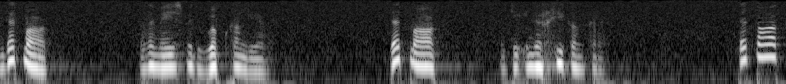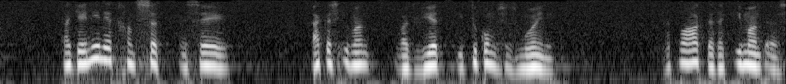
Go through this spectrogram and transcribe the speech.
En dit maak dat 'n mens met hoop kan lewe. Dit maak dat jy energie kan kry. Dit maak dat jy nie net gaan sit en sê ek is iemand wat weet die toekoms is mooi nie. Dit maak dat ek iemand is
